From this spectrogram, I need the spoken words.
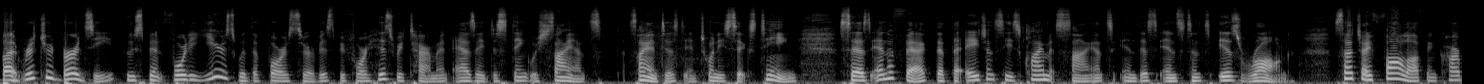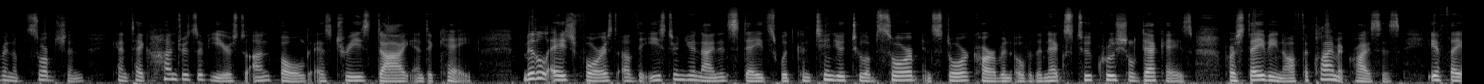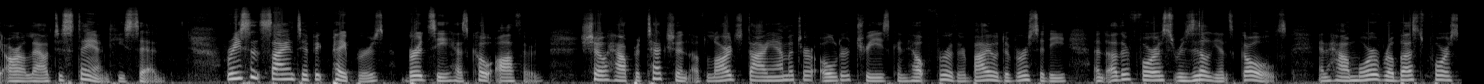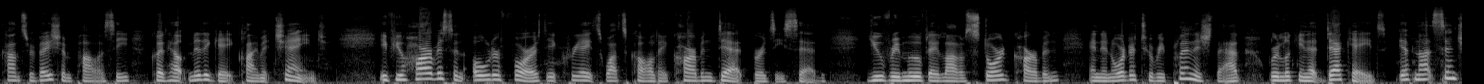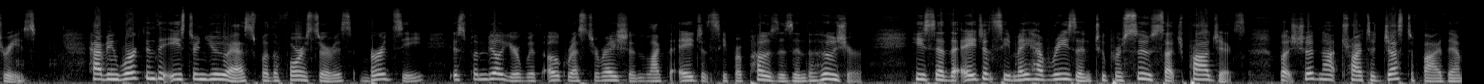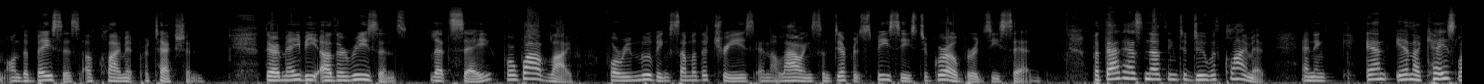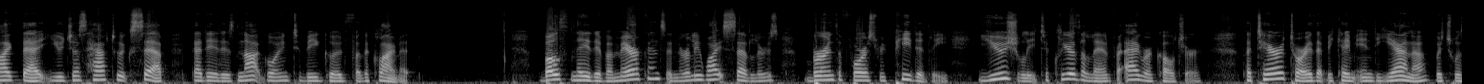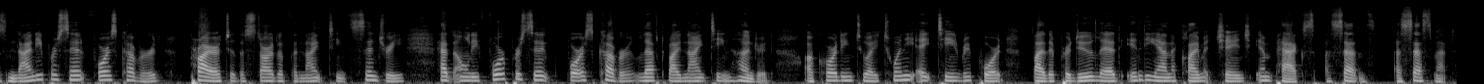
But Richard Birdsey, who spent 40 years with the Forest Service before his retirement as a distinguished science scientist in 2016, says in effect that the agency's climate science in this instance is wrong. Such a fall off in carbon absorption can take hundreds of years to unfold as trees die and decay. Middle aged forests of the eastern United States would continue to absorb and store carbon over the next two crucial decades for staving off the climate crisis if they are allowed to stand, he said. Recent scientific papers Birdsey has co authored show how protection of large diameter older trees can help further biodiversity and other forest resilience goals, and how more robust forest conservation policy could help mitigate climate change. If you harvest an older forest, it creates what's called a carbon debt, Birdsey said. You've removed a lot of stored carbon, and in order to replenish that, we're looking at decades, if not centuries. Having worked in the eastern U.S. for the Forest Service, Birdsey is familiar with oak restoration like the agency proposes in the Hoosier. He said the agency may have reason to pursue such projects, but should not try to justify them on the basis of climate protection. There may be other reasons, let's say for wildlife, for removing some of the trees and allowing some different species to grow, Birdsey said. But that has nothing to do with climate. And in, and in a case like that, you just have to accept that it is not going to be good for the climate. Both Native Americans and early white settlers burned the forest repeatedly, usually to clear the land for agriculture. The territory that became Indiana, which was 90% forest covered prior to the start of the 19th century, had only 4% forest cover left by 1900, according to a 2018 report by the Purdue led Indiana Climate Change Impacts Assess- Assessment.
